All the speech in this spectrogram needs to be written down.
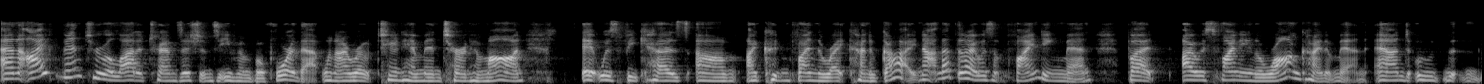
And I've been through a lot of transitions even before that. When I wrote Tune Him In, Turn Him On, it was because um, I couldn't find the right kind of guy. Not, not that I wasn't finding men, but I was finding the wrong kind of men. And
